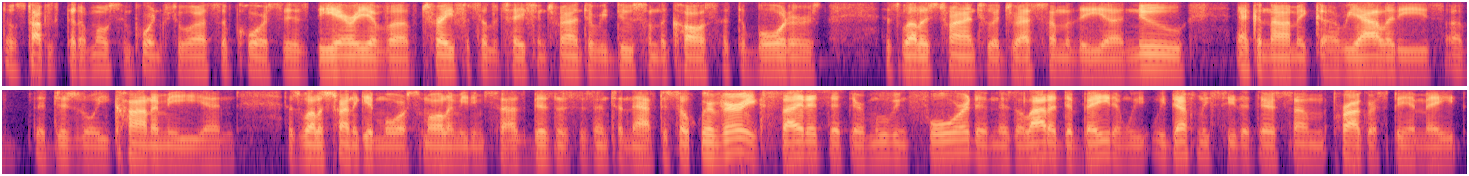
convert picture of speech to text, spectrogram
Those topics that are most important to us, of course, is the area of uh, trade facilitation, trying to reduce some of the costs at the borders, as well as trying to address some of the uh, new economic uh, realities of the digital economy and as well as trying to get more small and medium sized businesses into NAFTA. So we're very excited that they're moving forward and there's a lot of debate and we, we definitely see that there's some progress being made.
